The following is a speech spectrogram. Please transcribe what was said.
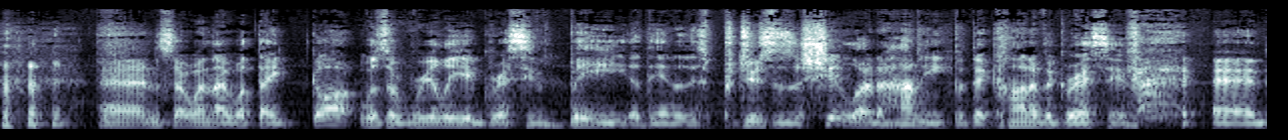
and so when they what they got was a really aggressive bee at the end of this produces a shitload of honey but they're kind of aggressive and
